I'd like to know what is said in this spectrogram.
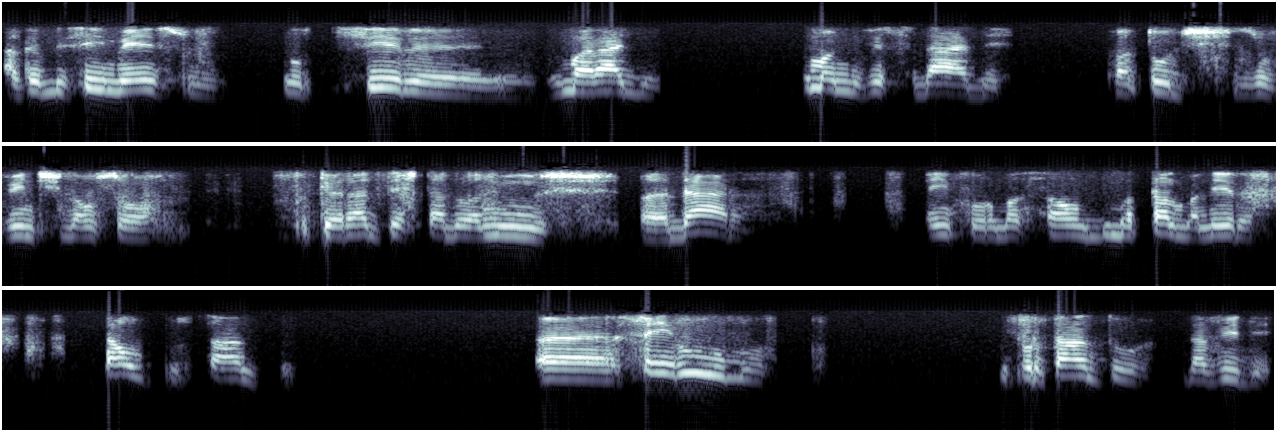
Agradecer imenso por ser eh, uma rádio, uma universidade para todos os ouvintes, não só, porque a rádio tem estado a nos a dar a informação de uma tal maneira tão pulsante, eh, sem rumo. E, portanto, David,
